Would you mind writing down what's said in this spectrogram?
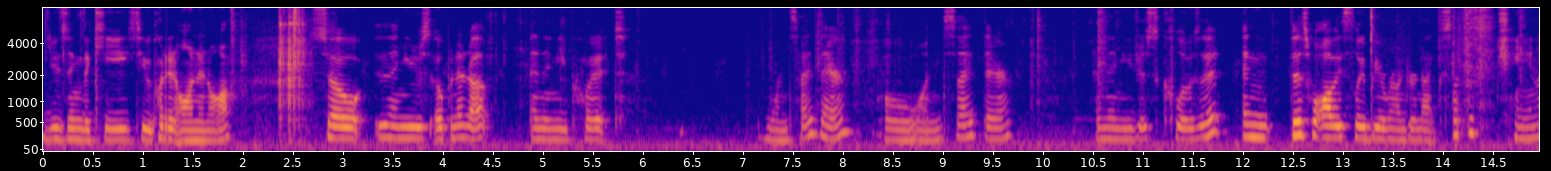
using the key to put it on and off. So then you just open it up and then you put one side there, oh, one side there, and then you just close it. And this will obviously be around your neck. What this chain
